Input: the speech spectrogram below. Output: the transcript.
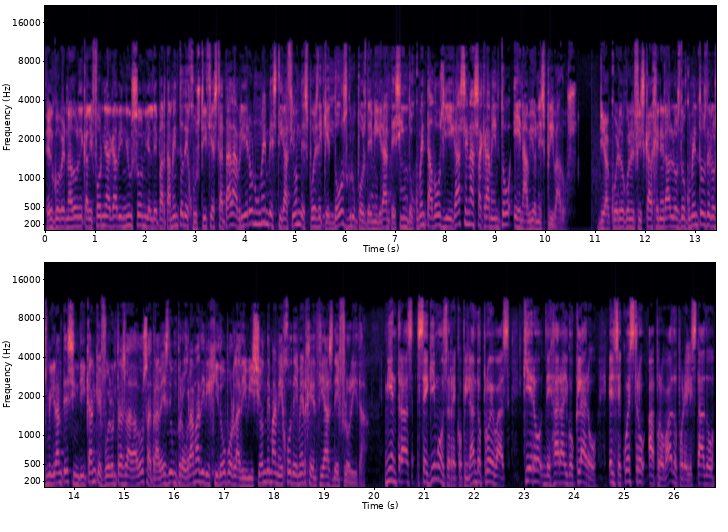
El gobernador de California, Gavin Newsom, y el Departamento de Justicia Estatal abrieron una investigación después de que dos grupos de migrantes indocumentados llegasen a Sacramento en aviones privados. De acuerdo con el fiscal general, los documentos de los migrantes indican que fueron trasladados a través de un programa dirigido por la División de Manejo de Emergencias de Florida. Mientras seguimos recopilando pruebas, quiero dejar algo claro. El secuestro aprobado por el Estado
